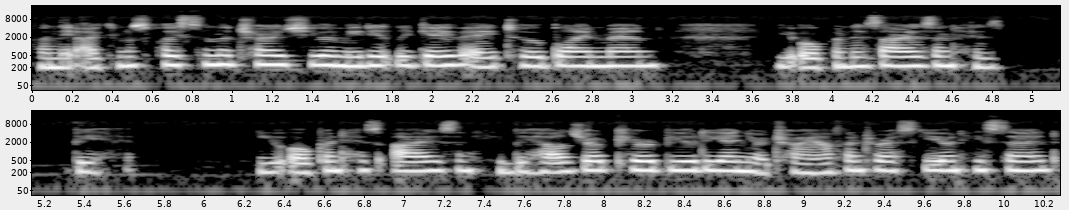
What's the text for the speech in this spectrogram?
when the icon was placed in the church, you immediately gave aid to a blind man. You opened his eyes and his you opened his eyes and he beheld your pure beauty and your triumphant rescue, and he said,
